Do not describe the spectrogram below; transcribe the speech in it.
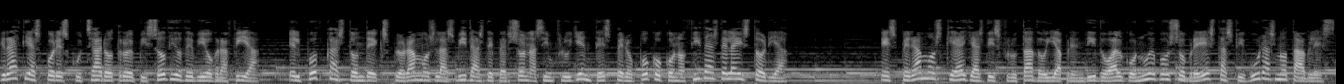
Gracias por escuchar otro episodio de Biografía, el podcast donde exploramos las vidas de personas influyentes pero poco conocidas de la historia. Esperamos que hayas disfrutado y aprendido algo nuevo sobre estas figuras notables.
